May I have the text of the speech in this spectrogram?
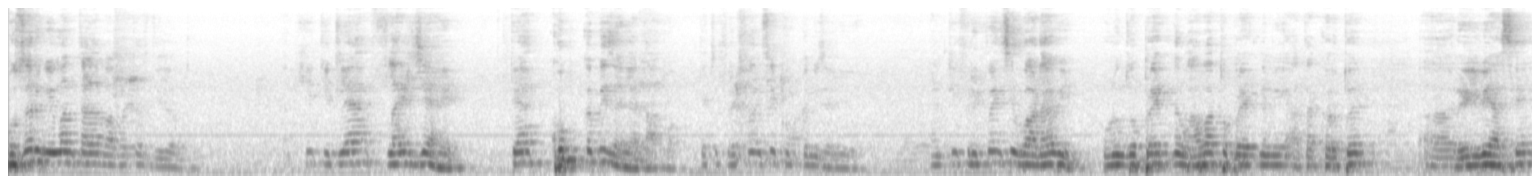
ओझर विमानतळाबाबतच दिलं होतं. की तिथल्या फ्लाईट ज्या आहेत त्या खूप कमी झाल्या आता आपोआप. त्याची फ्रिक्वेन्सी खूप कमी झालेली आहे. आणि ती फ्रिक्वेन्सी वाढावी म्हणून जो प्रयत्न व्हावा तो प्रयत्न मी आता करतोय. आहे रेल्वे असेल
